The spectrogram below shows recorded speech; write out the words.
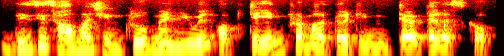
this is how much improvement you will obtain from a 30 meter telescope.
